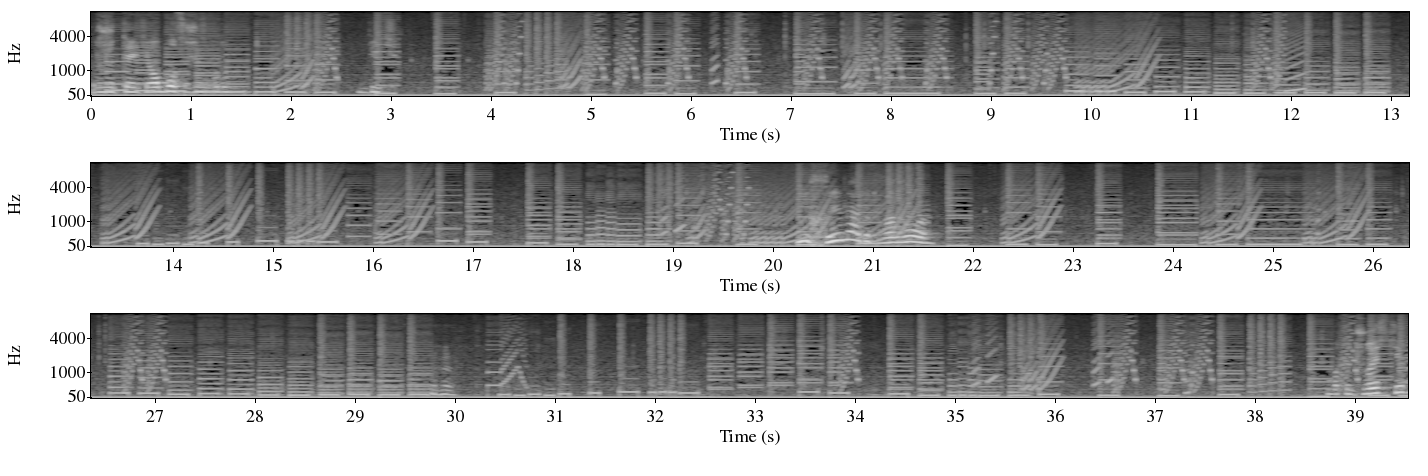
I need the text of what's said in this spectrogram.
Это уже третьего босса сейчас буду бить. Ни хрена тут. Мгм. Вот и джойстик.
